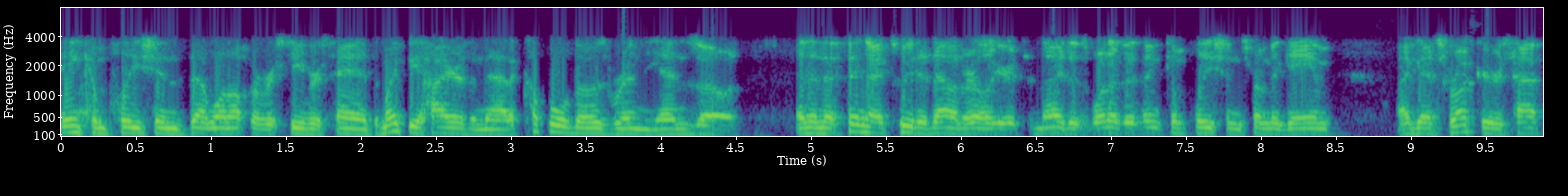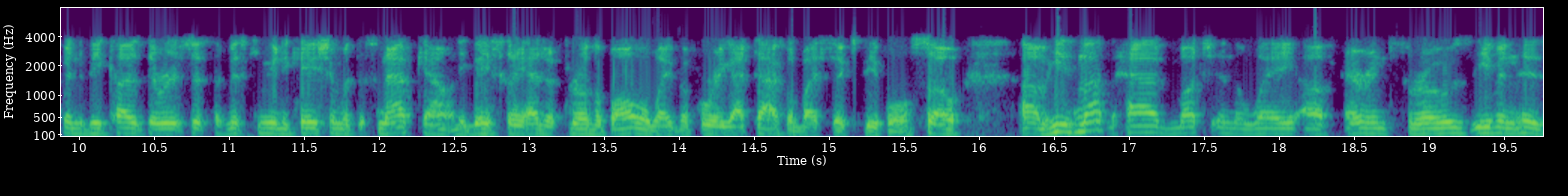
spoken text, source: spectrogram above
incompletions that went off a receiver's hands. It might be higher than that. A couple of those were in the end zone. And then the thing I tweeted out earlier tonight is one of his incompletions from the game against Rutgers happened because there was just a miscommunication with the snap count, and he basically had to throw the ball away before he got tackled by six people. So um, he's not had much in the way of errant throws. Even his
